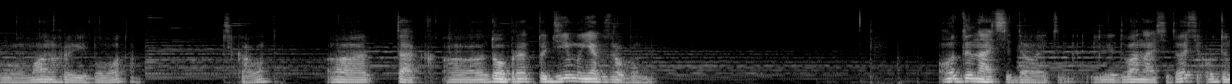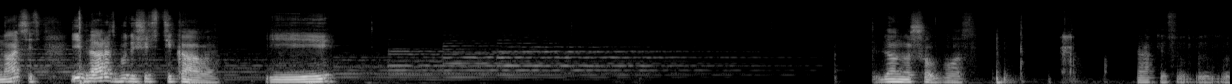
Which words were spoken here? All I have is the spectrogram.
о мангрові болота. Цікаво. А, так, а, добре, тоді ми як зробимо? 11 давайте. Или 12. Давайте 11. І зараз буде щось цікаве. І. Да ну що, бос? Раки за, за,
